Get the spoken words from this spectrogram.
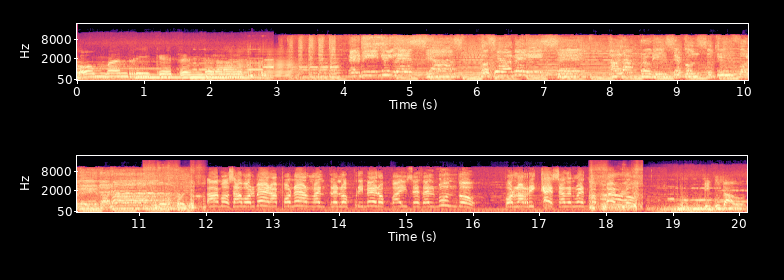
Con Manrique tendrás. Herminio Iglesias, José Americe, a la provincia con su triunfo le dará. Vamos a volver a ponerla entre los primeros países del mundo por la riqueza de nuestro pueblo. Diputados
